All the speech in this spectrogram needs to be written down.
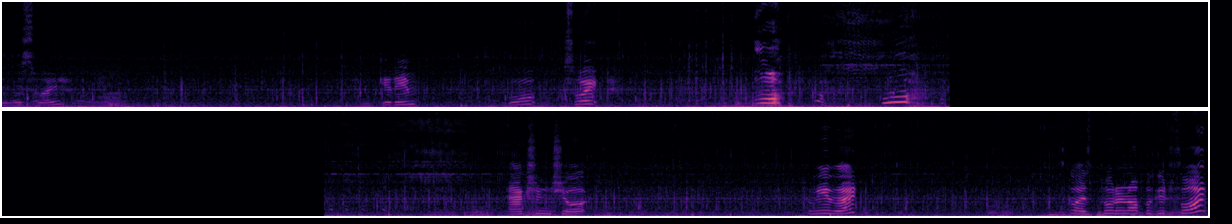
And this way. Get him. Oh, sweet. Oh! Oh! Action shot. Come here, mate. This guy's putting up a good fight.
